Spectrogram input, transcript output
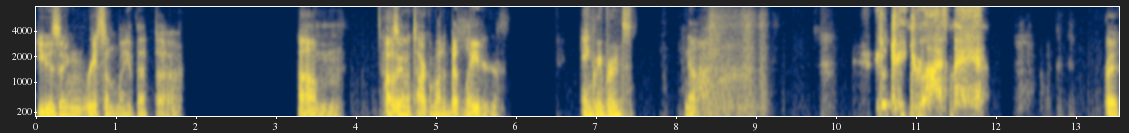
using recently that uh, um I was going to talk about a bit later. Angry Birds? No. It'll change your life, man. Right.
